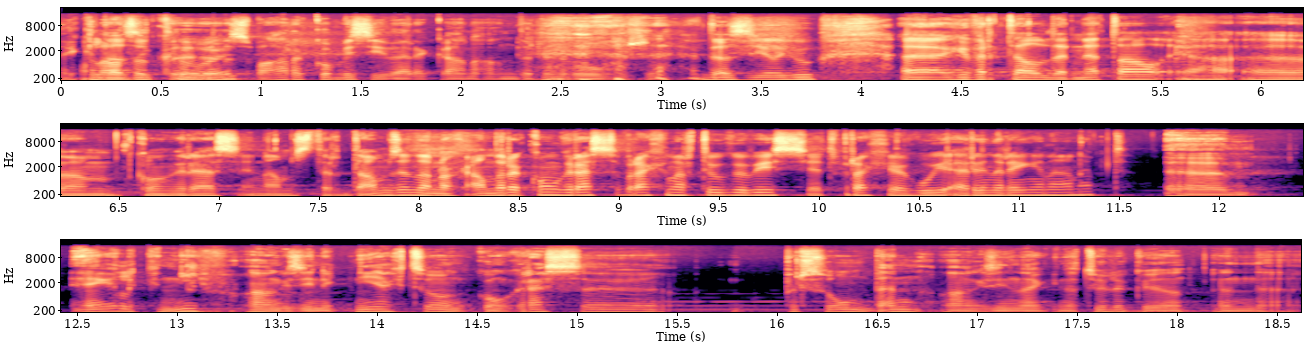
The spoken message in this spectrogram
ik dat laat het ook een zware commissiewerk aan anderen over. Dat is heel goed. Je vertelde er net al, ja, ehm, het congres in Amsterdam. Zijn er nog andere congressen waar je naartoe geweest bent, waar je goede herinneringen aan hebt? Ehm, eigenlijk niet, aangezien ik niet echt zo'n congrespersoon ben. Aangezien dat ik natuurlijk een, eh,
